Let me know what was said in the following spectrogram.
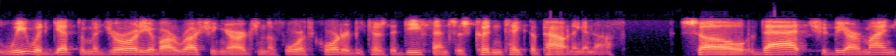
we would get the majority of our rushing yards in the fourth quarter because the defenses couldn't take the pounding enough. So that should be our mindset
